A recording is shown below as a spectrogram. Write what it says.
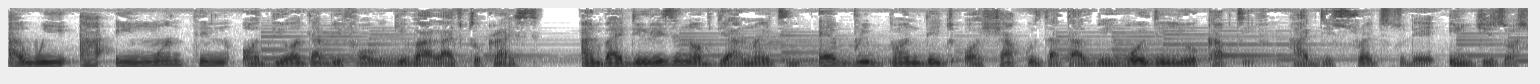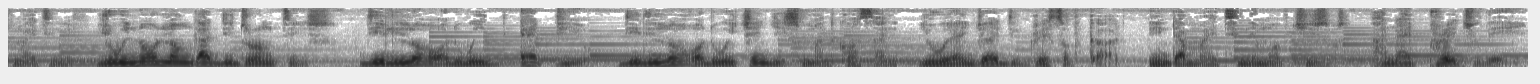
uh, we are in one thing or the other before we give our life to Christ. And by the reason of the anointing, every bondage or shackles that has been holding you captive are destroyed today in Jesus' mighty name. You will no longer do wrong things. The Lord will help you. The Lord will change his mind concerning. You You will enjoy the grace of God in the mighty name of Jesus. And I pray today,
